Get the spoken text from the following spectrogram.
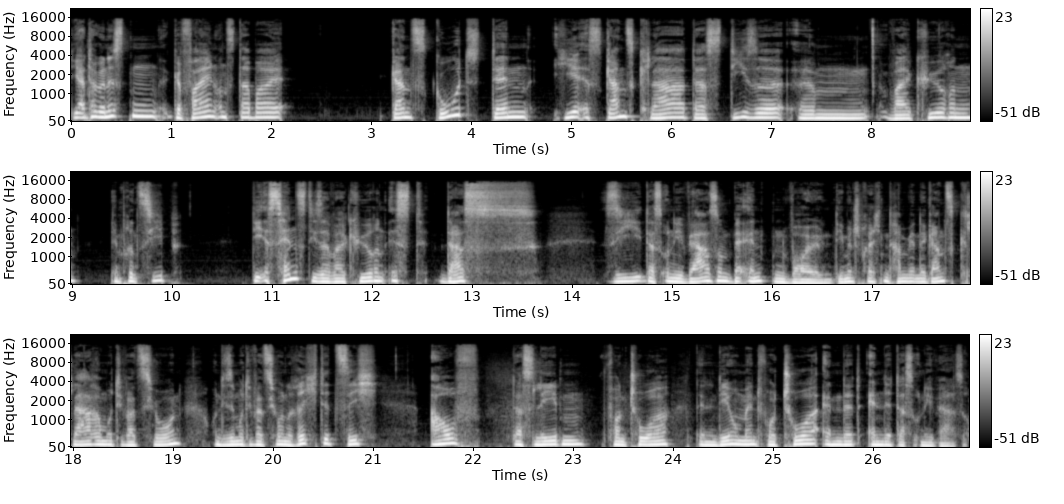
Die Antagonisten gefallen uns dabei ganz gut, denn hier ist ganz klar, dass diese ähm, Valkyren im Prinzip die Essenz dieser Valkyren ist, dass sie das Universum beenden wollen. Dementsprechend haben wir eine ganz klare Motivation und diese Motivation richtet sich auf das Leben von Thor, denn in dem Moment, wo Thor endet, endet das Universum.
